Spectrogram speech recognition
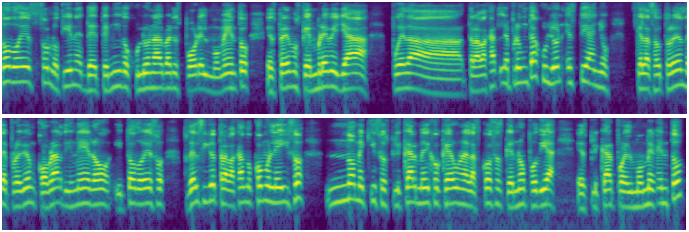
Todo eso lo tiene detenido Julián Álvarez por el momento. Esperemos que en breve ya pueda trabajar. Le pregunté a Julián este año que las autoridades le prohibieron cobrar dinero y todo eso, pues él siguió trabajando. ¿Cómo le hizo? No me quiso explicar, me dijo que era una de las cosas que no podía explicar por el momento,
